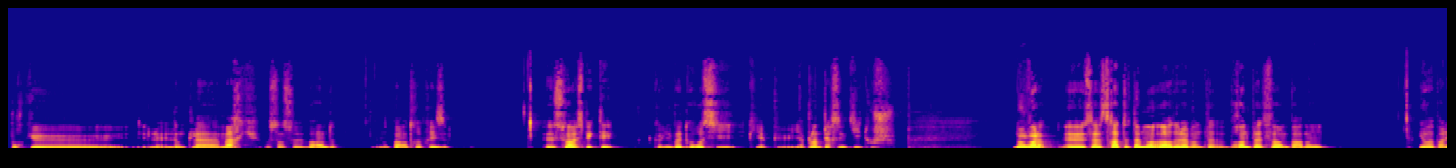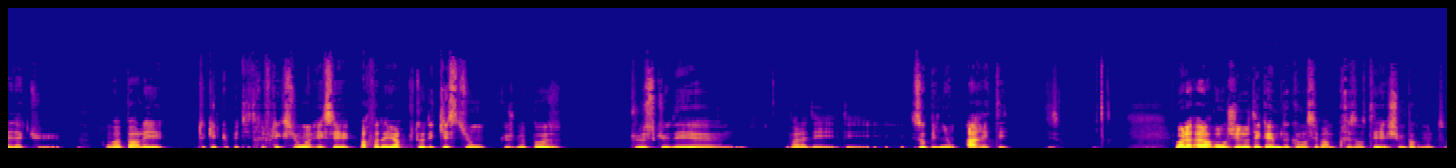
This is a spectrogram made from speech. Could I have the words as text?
pour que donc la marque au sens brand, non pas entreprise, euh, soit respectée. Quand une boîte grossit, qu'il y a, il y a plein de personnes qui y touchent. Donc voilà, euh, ça sera totalement hors de la brand plateforme, pardon. Et on va parler d'actu. On va parler de quelques petites réflexions. Et c'est parfois d'ailleurs plutôt des questions que je me pose, plus que des, euh, voilà, des, opinions arrêtées, disons. Voilà, alors bon, j'ai noté quand même de commencer par me présenter. Je sais même pas combien de temps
